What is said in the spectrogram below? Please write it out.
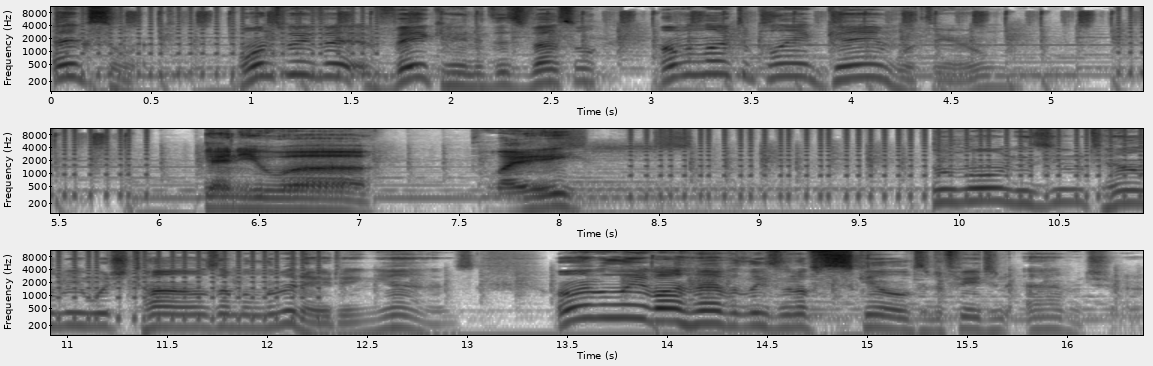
Excellent. Once we've vacated this vessel, I would like to play a game with you. Can you, uh, play? So long as you tell me which tiles I'm eliminating, yes. I believe I have at least enough skill to defeat an amateur.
